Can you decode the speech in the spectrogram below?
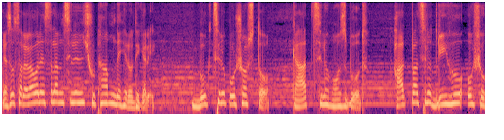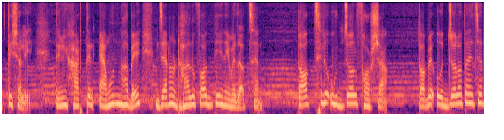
ইয়াসুস সাল্লাহ ছিলেন সুঠাম দেহের অধিকারী। বুক ছিল প্রশস্ত কাজ ছিল মজবুত। হাত পা ছিল দৃঢ় ও শক্তিশালী। তিনি হাঁটতেন এমনভাবে যেন ঢালু পথ দিয়ে নেমে যাচ্ছেন। ত্বক ছিল উজ্জ্বল ফর্সা, তবে উজ্জ্বলতায় যেন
